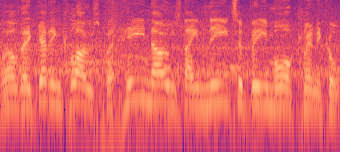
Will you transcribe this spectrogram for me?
Well, they're getting close, but he knows they need to be more clinical.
